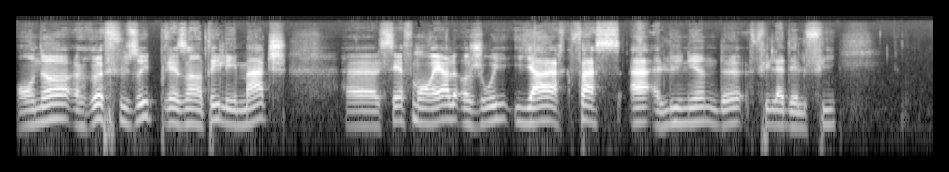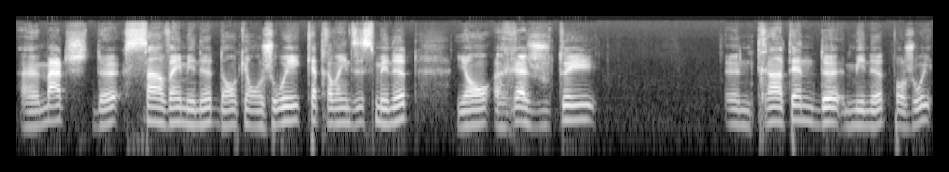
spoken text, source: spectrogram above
On a refusé de présenter les matchs euh, le CF Montréal a joué hier face à l'Union de Philadelphie. Un match de 120 minutes. Donc, ils ont joué 90 minutes. Ils ont rajouté une trentaine de minutes pour jouer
